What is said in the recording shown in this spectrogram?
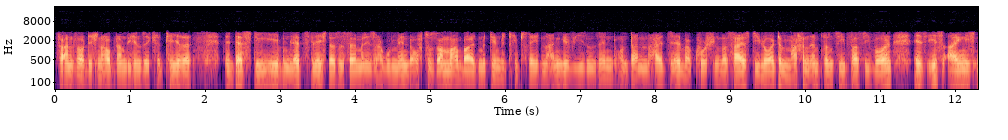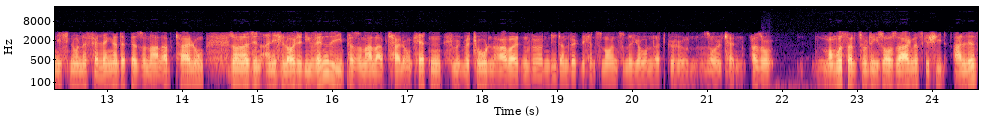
verantwortlichen hauptamtlichen Sekretäre, dass die eben letztlich, das ist ja immer dieses Argument, auf Zusammenarbeit mit den Betriebsräten angewiesen sind und dann halt selber kuschen. Das heißt, die Leute machen im Prinzip, was sie wollen. Es ist eigentlich nicht nur eine verlängerte Personalabteilung, sondern es sind eigentlich Leute, die die, wenn sie die Personalabteilung hätten, mit Methoden arbeiten würden, die dann wirklich ins 19. Jahrhundert gehören sollten. Also man muss natürlich auch sagen, das geschieht alles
